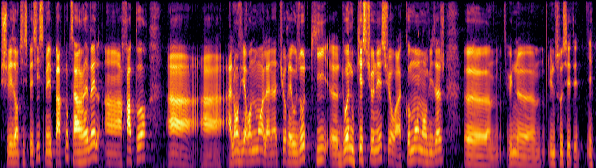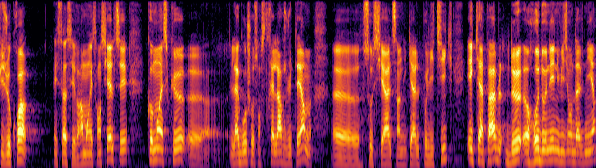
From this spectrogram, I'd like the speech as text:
chez les antispécistes, mais par contre, ça révèle un rapport à, l'environnement, à la nature et aux autres qui euh, doit nous questionner sur comment on envisage euh, une, société. Et puis je crois, et ça c'est vraiment essentiel, c'est comment est-ce que la gauche au sens très large du terme, social, syndical, politique, est capable de redonner une vision d'avenir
